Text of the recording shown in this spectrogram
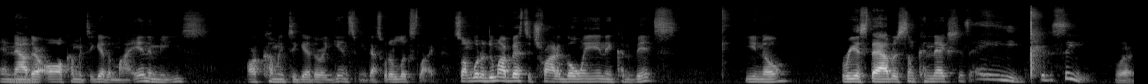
And now mm. they're all coming together. My enemies are coming together against me. That's what it looks like. So I'm going to do my best to try to go in and convince, you know, reestablish some connections. Hey, good to see you. Right.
